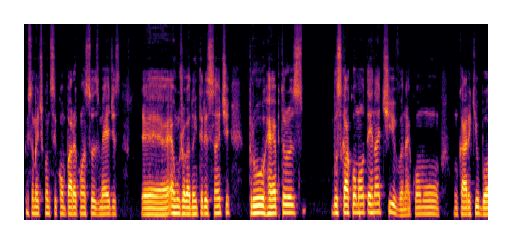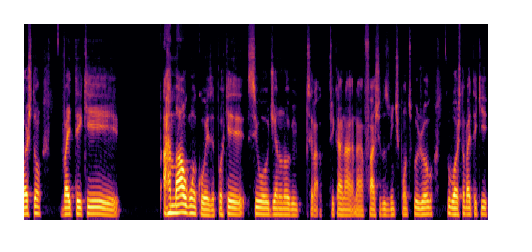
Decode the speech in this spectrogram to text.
principalmente quando se compara com as suas médias. É, é um jogador interessante para o Raptors buscar como alternativa, né? Como um cara que o Boston vai ter que armar alguma coisa, porque se o Gianno Nobe, sei lá, ficar na, na, faixa dos 20 pontos por jogo, o Boston vai ter que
